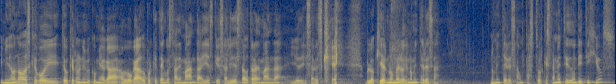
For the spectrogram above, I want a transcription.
y me dijo, no, es que voy, tengo que reunirme con mi abogado porque tengo esta demanda y es que salí de esta otra demanda. Y yo dije, ¿sabes qué? Bloqueé el número y no me interesa. No me interesa. Un pastor que está metido en litigios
